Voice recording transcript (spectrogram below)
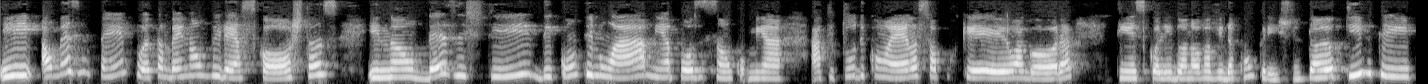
E ao mesmo tempo eu também não virei as costas e não desisti de continuar minha posição, minha atitude com ela só porque eu agora tinha escolhido a nova vida com Cristo. Então eu tive que,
